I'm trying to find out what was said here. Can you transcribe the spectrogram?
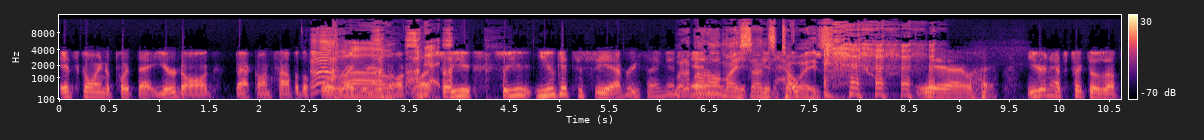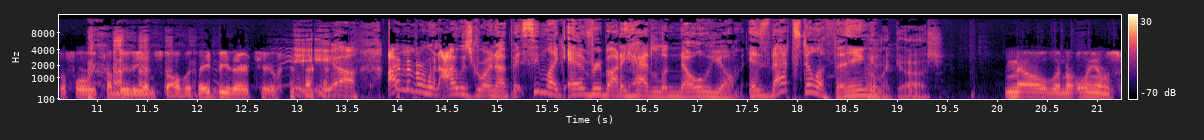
it's going to put that your dog back on top of the floor oh, right where your dog was. So you so you you get to see everything. And, what about and all my it, son's it toys? yeah. You're gonna have to pick those up before we come do the install, but they'd be there too. yeah, I remember when I was growing up, it seemed like everybody had linoleum. Is that still a thing? Oh my gosh! No, linoleum's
